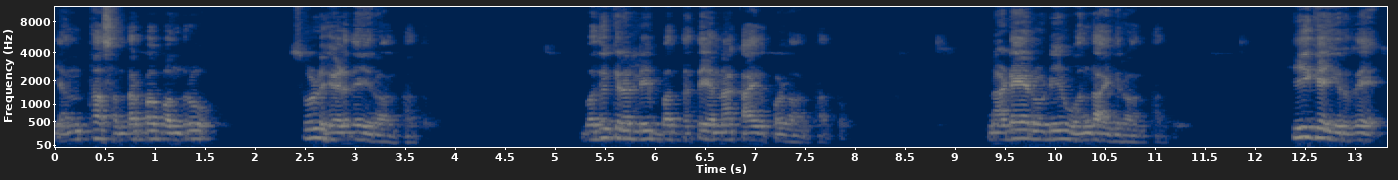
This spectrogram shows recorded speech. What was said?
ಎಂಥ ಸಂದರ್ಭ ಬಂದರೂ ಸುಳ್ಳು ಹೇಳದೇ ಇರುವಂಥದ್ದು. ಬದುಕಿನಲ್ಲಿ ಬದ್ಧತೆಯನ್ನು ಕಾಯ್ದುಕೊಳ್ಳುವಂಥದ್ದು. ನಡೆ ನುಡಿ ಒಂದಾಗಿರುವಂಥದ್ದು. ಹೀಗೆ ಇರದೆ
